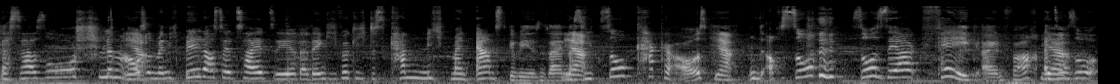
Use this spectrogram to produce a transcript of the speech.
Das sah so schlimm aus. Ja. Und wenn ich Bilder aus der Zeit sehe, da denke ich wirklich, das kann nicht mein Ernst gewesen sein. Das Ja. sieht so kacke aus. Ja. Und auch so, so sehr fake einfach. Ja. Also so,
